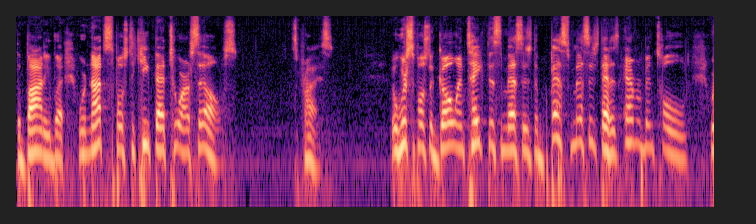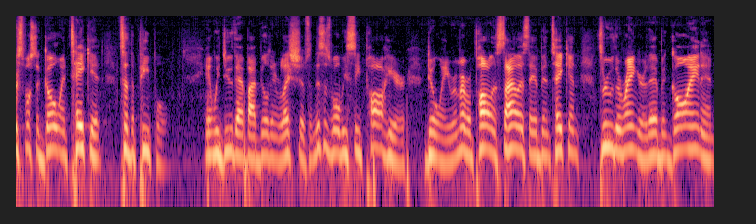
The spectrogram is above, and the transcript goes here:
the body, but we're not supposed to keep that to ourselves. Surprise. We're supposed to go and take this message, the best message that has ever been told. We're supposed to go and take it to the people. And we do that by building relationships. And this is what we see Paul here doing. Remember, Paul and Silas, they have been taken through the wringer. They have been going and,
